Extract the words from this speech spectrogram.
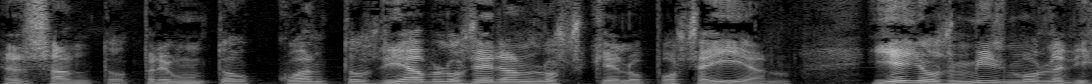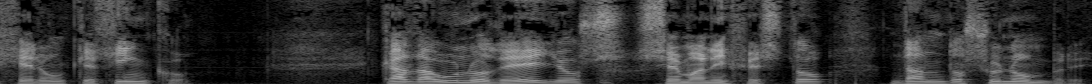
El santo preguntó cuántos diablos eran los que lo poseían, y ellos mismos le dijeron que cinco. Cada uno de ellos se manifestó dando su nombre.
